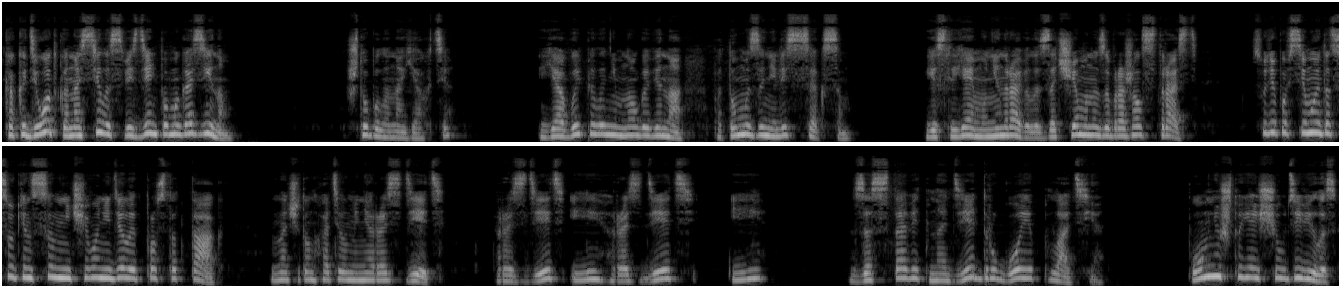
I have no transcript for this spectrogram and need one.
Как идиотка носилась весь день по магазинам. Что было на яхте? Я выпила немного вина, потом мы занялись сексом. Если я ему не нравилась, зачем он изображал страсть? Судя по всему, этот сукин сын ничего не делает просто так. Значит, он хотел меня раздеть. Раздеть и... раздеть и... заставить надеть другое платье. Помню, что я еще удивилась,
